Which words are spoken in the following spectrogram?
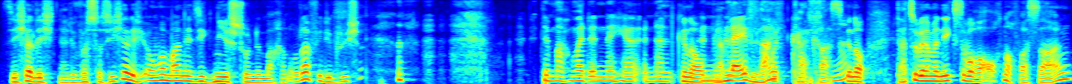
sicherlich, na, du wirst doch sicherlich irgendwann mal eine Signierstunde machen, oder? Für die Bücher? Den machen wir dann nachher in, einer, Genau, in einem Live-Podcast. Live-Podcast, ne? genau. Dazu werden wir nächste Woche auch noch was sagen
